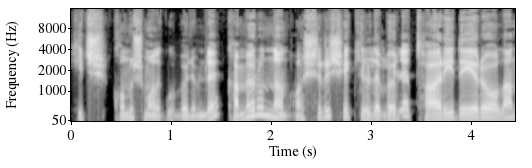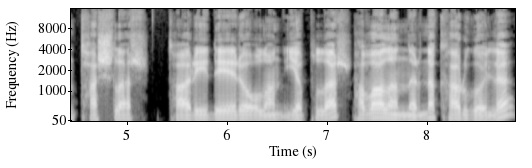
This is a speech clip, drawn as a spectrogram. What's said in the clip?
hiç konuşmadık bu bölümde. Kamerun'dan aşırı şekilde hmm. böyle tarihi değeri olan taşlar, tarihi değeri olan yapılar havaalanlarında kargoyla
